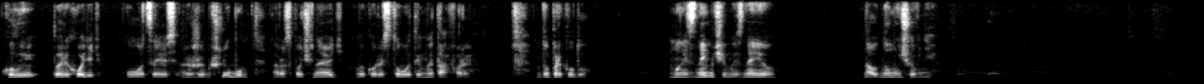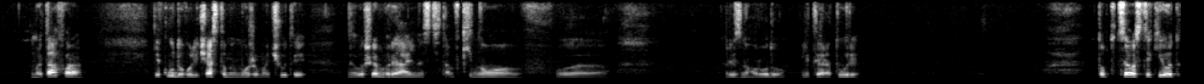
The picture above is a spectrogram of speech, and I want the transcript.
коли переходять у цей ось режим шлюбу, розпочинають використовувати метафори. До прикладу, ми з ним чи ми з нею на одному човні. Метафора, яку доволі часто ми можемо чути не лише в реальності, там, в кіно, в е, різного роду літературі. Тобто це ось такі от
